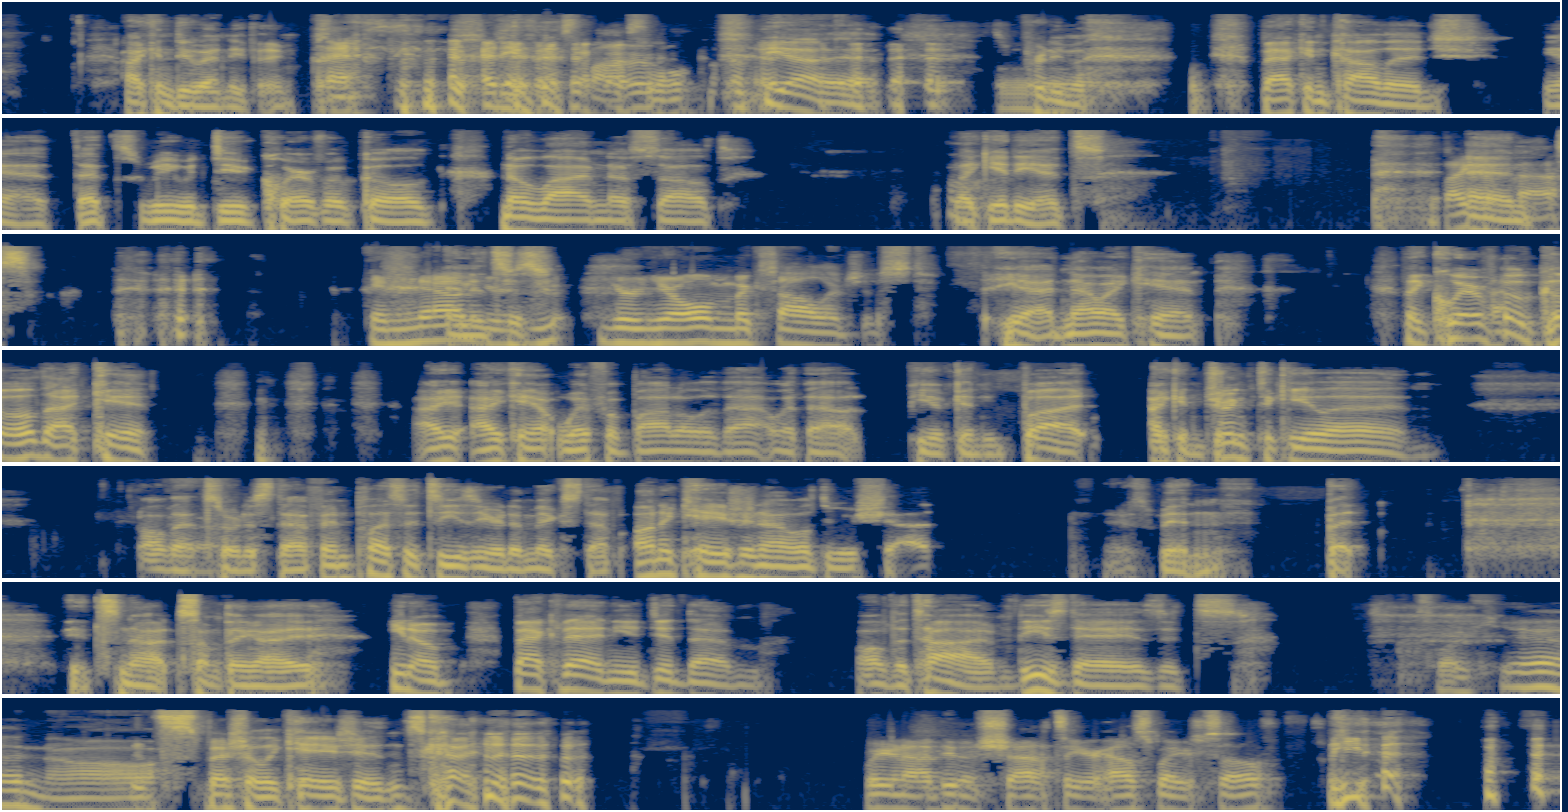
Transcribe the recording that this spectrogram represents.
I can do anything. Anything's possible. yeah, yeah. It's pretty much back in college. Yeah, that's we would do Cuervo Gold, no lime, no salt, like idiots. Psychopaths. And now And you're, it's just- you're your own mixologist. Yeah, now I can't. Like Cuervo Gold, I can't. I I can't whiff a bottle of that without puking, but I can drink tequila and all that sort of stuff. And plus, it's easier to mix stuff. On occasion, I will do a shot. There's been, but it's not something I, you know, back then you did them all the time. These days, it's It's like, yeah, no. it's special occasions, kind of. Where you're not doing shots at your house by yourself. Yeah.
